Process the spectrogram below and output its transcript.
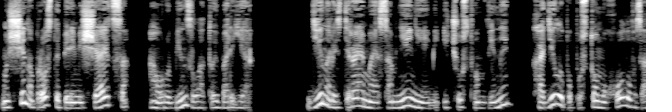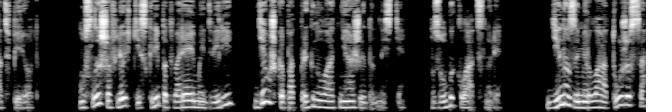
Мужчина просто перемещается, а у Рубин золотой барьер. Дина, раздираемая сомнениями и чувством вины, ходила по пустому холлу взад-вперед. Услышав легкий скрип отворяемой двери, девушка подпрыгнула от неожиданности. Зубы клацнули. Дина замерла от ужаса,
